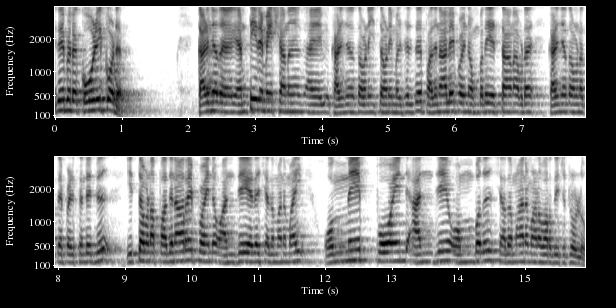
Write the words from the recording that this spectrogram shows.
ഇതേപോലെ കോഴിക്കോട്. കഴിഞ്ഞ എം ടി രമേശാണ് കഴിഞ്ഞ തവണ ഇത്തവണ മത്സരിച്ച് പതിനാല് പോയിന്റ് ഒമ്പത് എട്ടാണ് അവിടെ കഴിഞ്ഞ തവണത്തെ പെർസെന്റേജ് ഇത്തവണ പതിനാറ് പോയിന്റ് അഞ്ച് ഏഴ് ശതമാനമായി ഒന്ന് പോയിന്റ് അഞ്ച് ഒമ്പത് ശതമാനമാണ് വർദ്ധിച്ചിട്ടുള്ളൂ.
